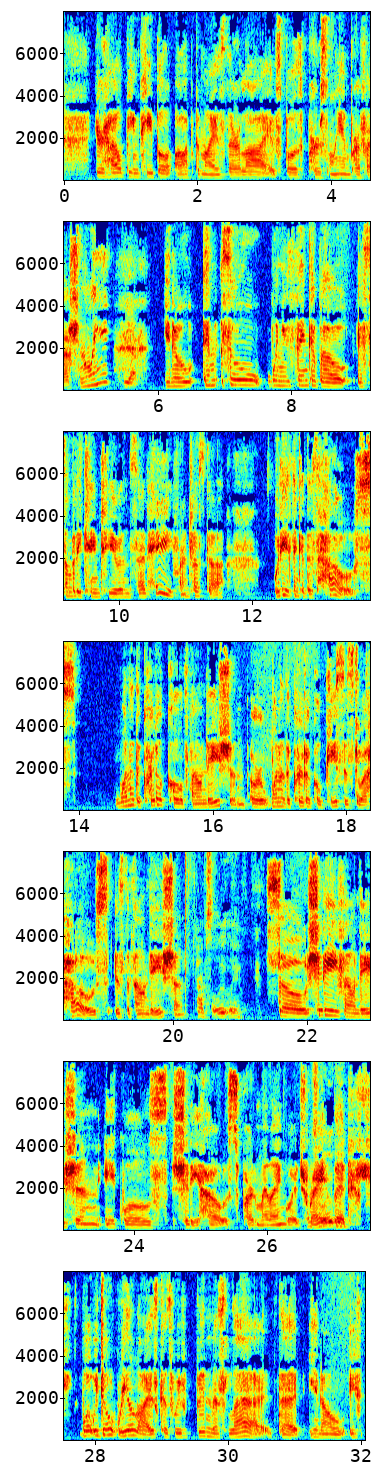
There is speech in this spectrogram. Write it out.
you're helping people optimize their lives, both personally and professionally. Yeah you know, and so when you think about if somebody came to you and said, Hey, Francesca, what do you think of this house? One of the critical foundation or one of the critical pieces to a house is the foundation. Absolutely. So shitty foundation equals shitty house, pardon my language, Absolutely. right? But what we don't realize because we've been misled that, you know, if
